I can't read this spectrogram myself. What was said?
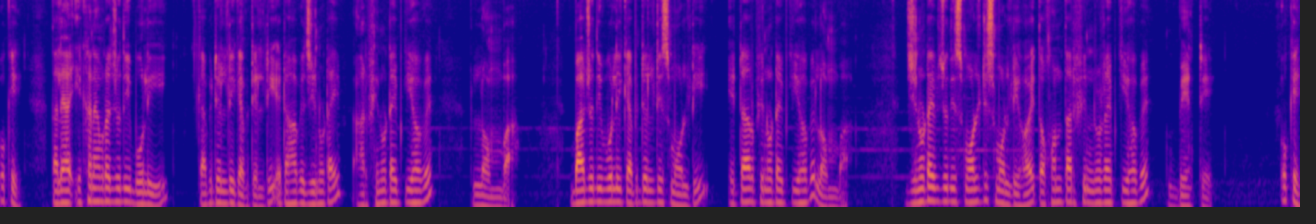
ওকে, তাহলে এখানে আমরা যদি বলি ক্যাপিটাল টি ক্যাপিটাল টি, এটা হবে জিনোটাইপ আর ফিনোটাইপ কী হবে? লম্বা। বা যদি বলি ক্যাপিটাল টি, স্মল টি, এটার ফিনোটাইপ কী হবে? লম্বা। জিনোটাইপ যদি স্মল টি, স্মল হয়, তখন তার ফিনোটাইপ কী হবে? বেঁটে। ওকে,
